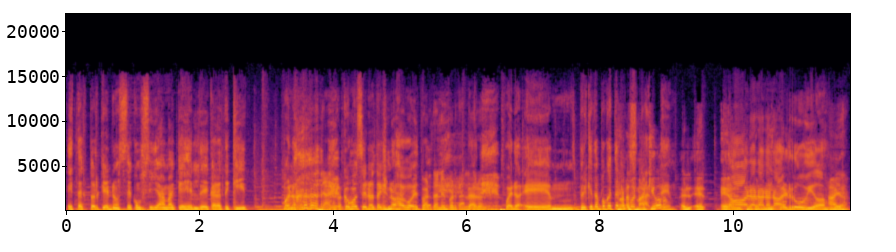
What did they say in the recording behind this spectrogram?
este actor que no sé cómo se llama, que es el de Karate Kid. Bueno, no importa. ¿cómo se nota que no hago No esto? importa, no importa. no preocupes. Bueno, eh, pero es que tampoco es tan ¿Ralph importante. Macchio? El, el, el no, no, no, no, no, el rubio. Ah, ya.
